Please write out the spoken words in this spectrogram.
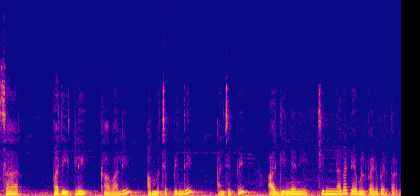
సార్ పది ఇడ్లీ కావాలి అమ్మ చెప్పింది అని చెప్పి ఆ గిన్నెని చిన్నగా టేబుల్ పైన పెడతాడు.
